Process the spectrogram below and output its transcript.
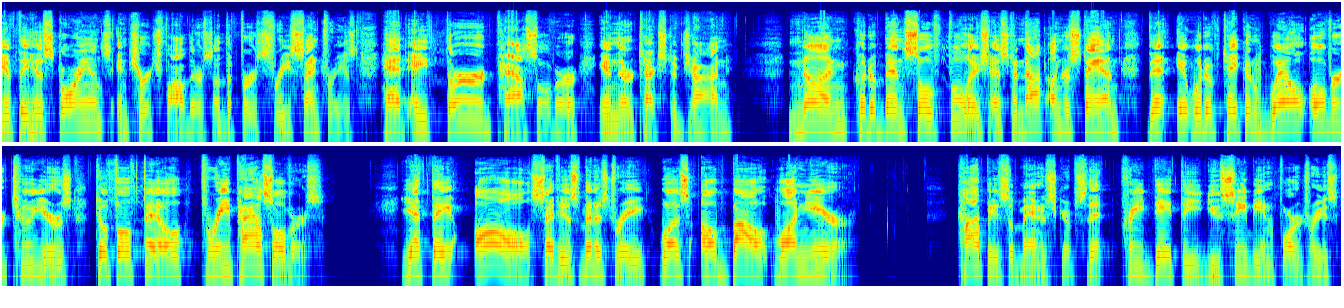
If the historians and church fathers of the first three centuries had a third Passover in their text of John, none could have been so foolish as to not understand that it would have taken well over two years to fulfill three Passovers. Yet they all said his ministry was about one year. Copies of manuscripts that predate the Eusebian forgeries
